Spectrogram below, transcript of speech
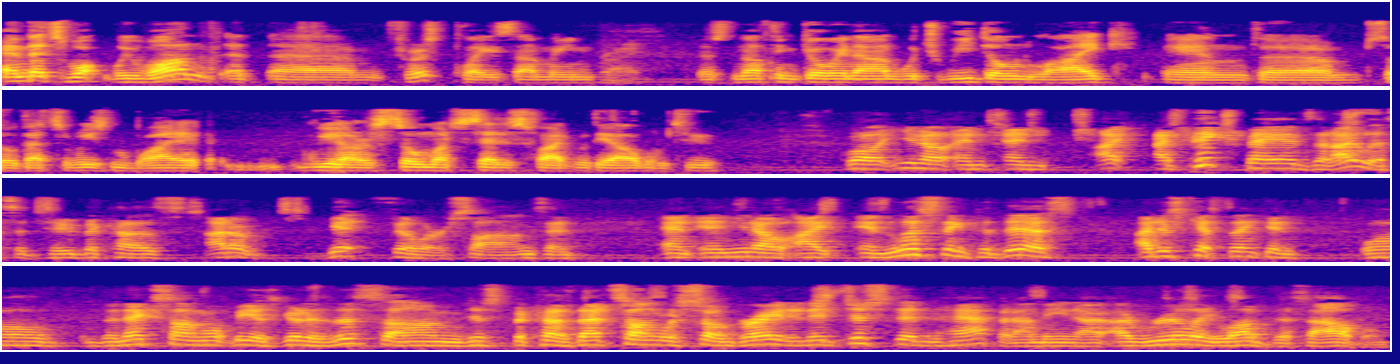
and that's what we want at um, first place. I mean, Right. there's nothing going on which we don't like, and um, so that's the reason why we are so much satisfied with the album too. Well, you know, and and I I picked bands that I listen to because I don't get filler songs, and and and you know, I in listening to this, I just kept thinking, well, the next song won't be as good as this song just because that song was so great, and it just didn't happen. I mean, I, I really love this album.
